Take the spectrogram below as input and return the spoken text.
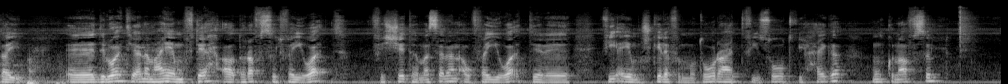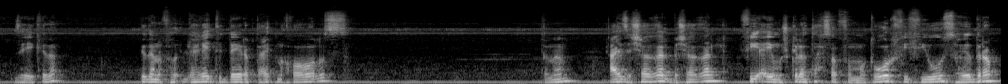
طيب آه، دلوقتي أنا معايا مفتاح أقدر أفصل في أي وقت في الشتاء مثلا أو في أي وقت آه، في أي مشكلة في الموتور في صوت في حاجة ممكن أفصل زي كده. كده أنا لغيت الدايرة بتاعتنا خالص. تمام؟ عايز اشغل بشغل. في أي مشكلة تحصل في الموتور في فيوز هيضرب.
